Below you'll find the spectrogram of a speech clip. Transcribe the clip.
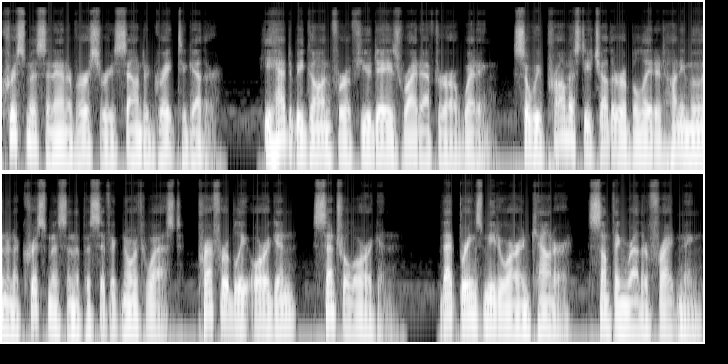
Christmas and anniversaries sounded great together. He had to be gone for a few days right after our wedding, so we promised each other a belated honeymoon and a Christmas in the Pacific Northwest, preferably Oregon, Central Oregon. That brings me to our encounter, something rather frightening,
